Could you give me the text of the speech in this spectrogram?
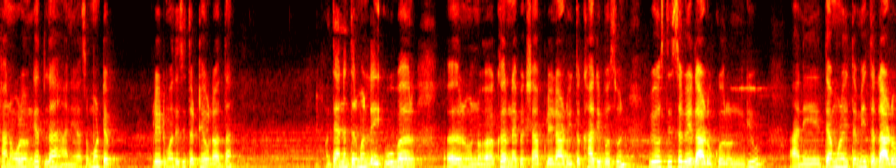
छान वळून घेतला आणि असं मोठ्या प्लेटमध्येच इथं ठेवला होता. त्यानंतर म्हणलं उभं राहून करण्यापेक्षा आपले लाडू इथं खाली बसून व्यवस्थित सगळे लाडू करून घेऊ. आणि त्यामुळे इथं मी इथं लाडू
